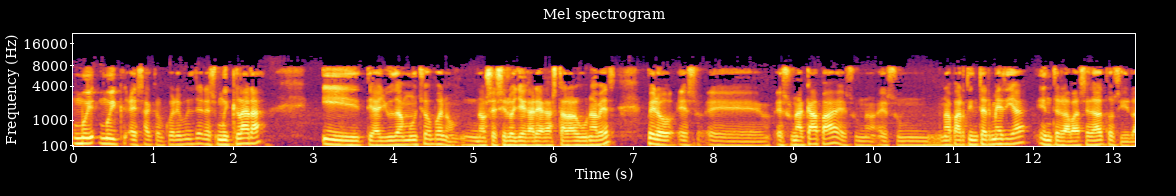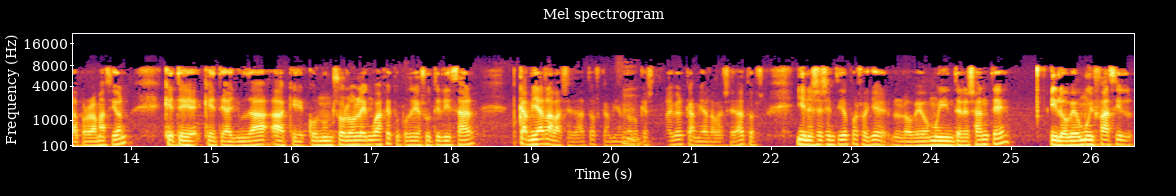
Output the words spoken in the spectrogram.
muy, muy, exacto, el Query Builder es muy clara y te ayuda mucho, bueno, no sé si lo llegaré a gastar alguna vez, pero es, eh, es una capa, es, una, es una parte intermedia entre la base de datos y la programación que te, que te ayuda a que con un solo lenguaje tú podrías utilizar cambiar la base de datos, cambiando lo hmm. que es driver, cambiar la base de datos. Y en ese sentido, pues oye, lo veo muy interesante y lo veo muy fácil,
